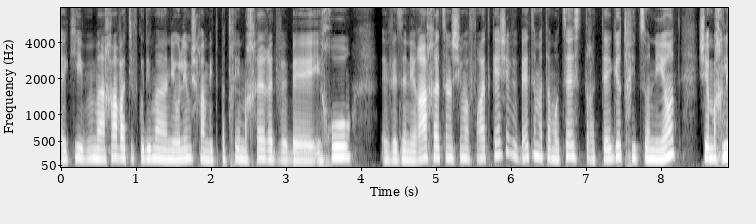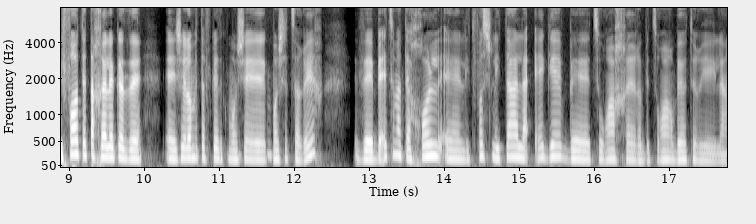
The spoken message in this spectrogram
אה, כי מאחר והתפקודים הניהולים שלך מתפתחים אחרת ובאיחור, אה, וזה נראה אחרת אצל אנשים עם הפרעת קשב, ובעצם אתה מוצא אסטרטגיות חיצוניות שמחליפות את החלק הזה אה, שלא מתפקד כמו, ש, כמו שצריך, ובעצם אתה יכול אה, לתפוס שליטה על ההגה בצורה אחרת, בצורה הרבה יותר יעילה.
